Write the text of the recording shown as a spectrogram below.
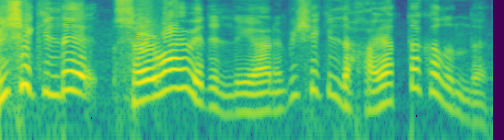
bir şekilde survive edildi yani bir şekilde hayatta kalındı.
